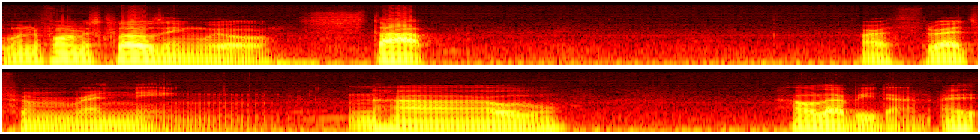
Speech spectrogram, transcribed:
So when the form is closing, we'll stop our thread from running. And how how will that be done? I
